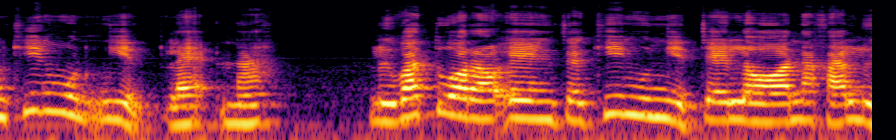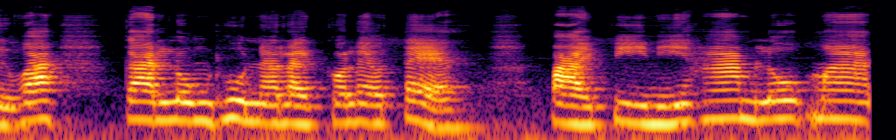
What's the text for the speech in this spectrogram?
นขี้งุนหงิดและนะ หรือว่าตัวเราเองจะขี้งุนหงิดใจร้อนนะคะ หรือว่าการลงทุนอะไรก็แล้วแต่ปลายปีนี้ห้ามโลภมาก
